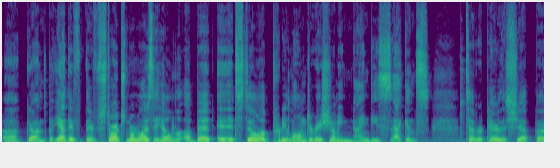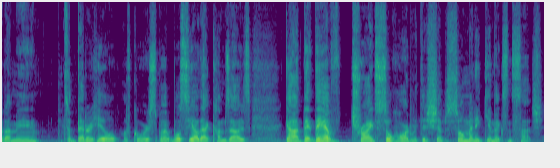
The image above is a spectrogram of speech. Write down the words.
uh, guns. But yeah, they've they've started to normalize the hill a bit. It's still a pretty long duration. I mean, 90 seconds to repair the ship, but I mean, it's a better hill, of course. But we'll see how that comes out. It's God, they they have tried so hard with this ship, so many gimmicks and such.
